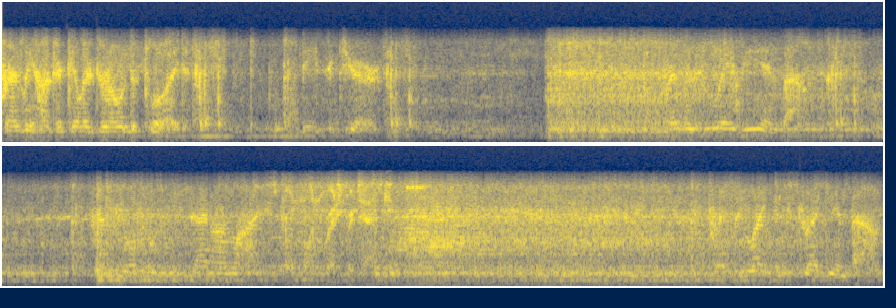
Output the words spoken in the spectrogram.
Friendly hunter-killer drone deployed. Be secure. Friendly UAV inbound. Friendly Orbital VSAT online. One ready for tasking. Friendly lightning strike inbound.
